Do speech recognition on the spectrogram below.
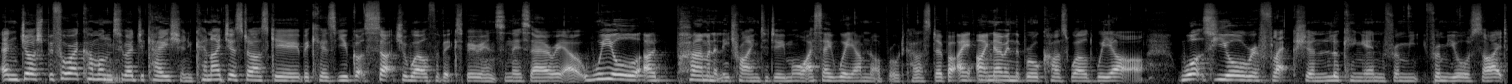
And Josh, before I come on mm. to education, can I just ask you, because you've got such a wealth of experience in this area, we all are permanently trying to do more. I say we, I'm not a broadcaster, but I, I mm-hmm. know in the broadcast world we are. What's your reflection looking in from, from your side?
